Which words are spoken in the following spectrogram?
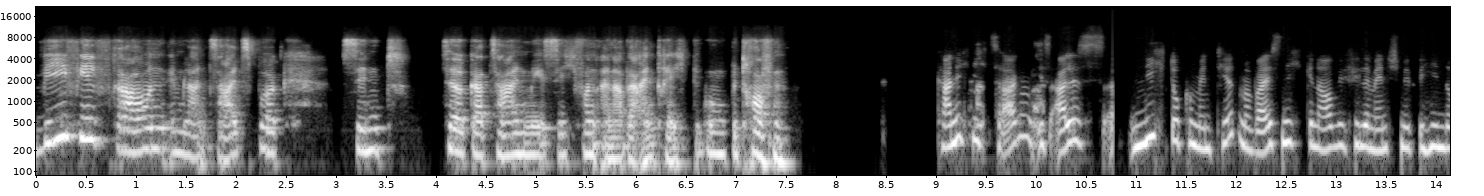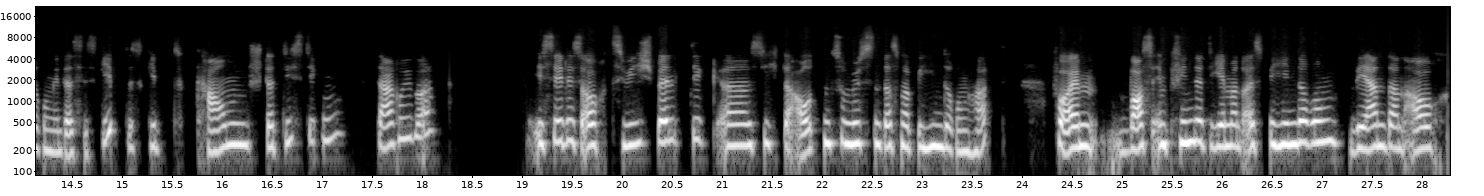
wie viele Frauen im Land Salzburg sind circa zahlenmäßig von einer Beeinträchtigung betroffen? Kann ich nicht sagen, ist alles äh, nicht dokumentiert. Man weiß nicht genau, wie viele Menschen mit Behinderungen das es gibt. Es gibt kaum Statistiken darüber. Ich sehe das auch zwiespältig, äh, sich da outen zu müssen, dass man Behinderung hat. Vor allem, was empfindet jemand als Behinderung? Wären dann auch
